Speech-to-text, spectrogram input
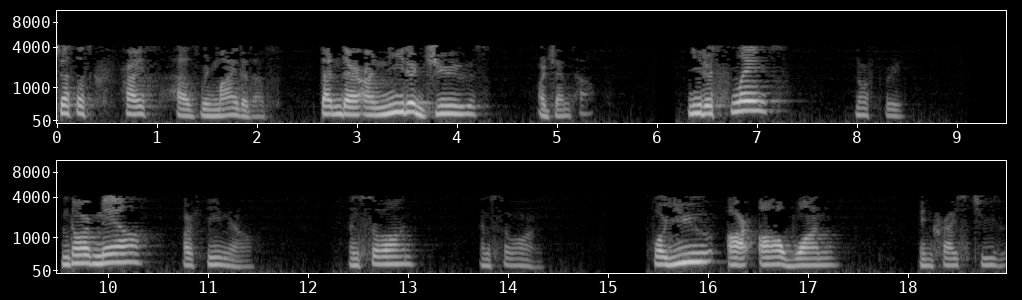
Just as Christ has reminded us that there are neither Jews or Gentiles, neither slaves nor free, nor male or female, and so on and so on. For you are all one in Christ Jesus.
